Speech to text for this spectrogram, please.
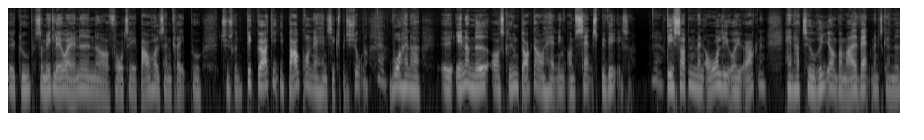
øh, Group, som ikke laver andet end at foretage bagholdsangreb på tyskerne. Det gør de i baggrund af hans ekspeditioner, Ja. ja. hvor han har øh, ender med at skrive en doktorafhandling om sands bevægelser. Ja. Det er sådan, man overlever i ørkenen. Han har teorier om, hvor meget vand man skal have med.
